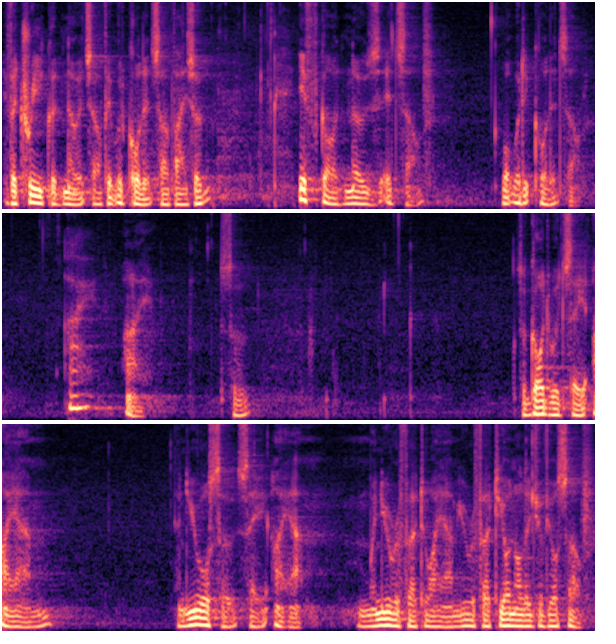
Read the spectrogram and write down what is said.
If a tree could know itself, it would call itself I. So, if God knows itself, what would it call itself? I. I. So, so God would say, I am, and you also say, I am. And when you refer to I am, you refer to your knowledge of yourself.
